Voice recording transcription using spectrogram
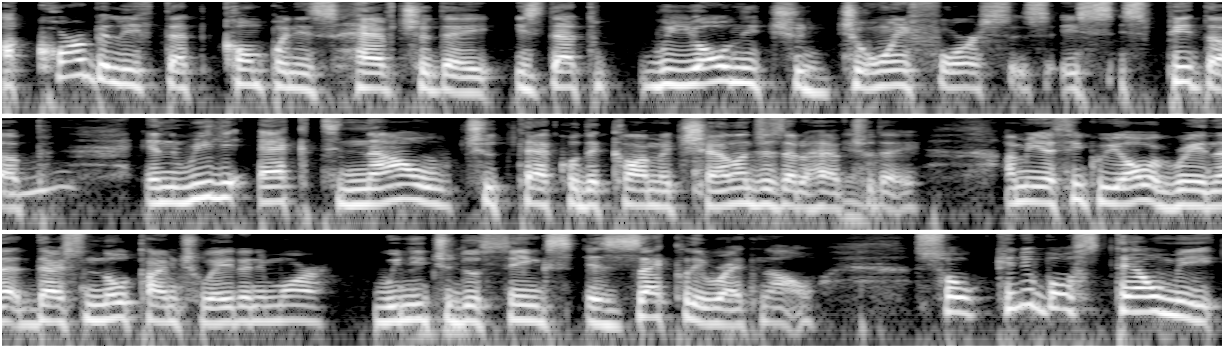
a core belief that companies have today is that we all need to join forces, speed up, mm-hmm. and really act now to tackle the climate challenges that we have yeah. today. I mean, I think we all agree that there's no time to wait anymore. We need to do things exactly right now. So, can you both tell me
